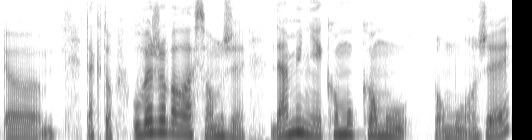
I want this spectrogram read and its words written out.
um, takto. Uvažovala som, že dám ju niekomu, komu pomôže,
